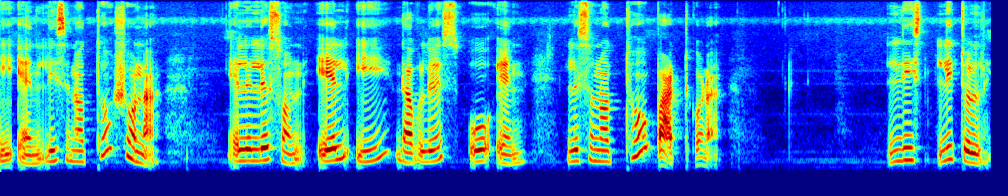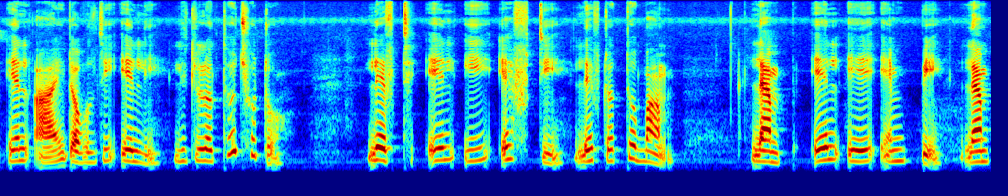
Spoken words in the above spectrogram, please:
E N listen অর্থ শোনা L lesson L E double S O N lesson অর্থ পাঠ করা। Little L I double T L E little অর্থ ছোট। Left L E F T left অর্থ বাম। Lamp L A M P lamp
